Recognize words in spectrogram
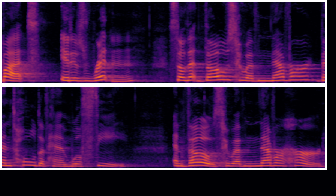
but it is written so that those who have never been told of him will see, and those who have never heard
